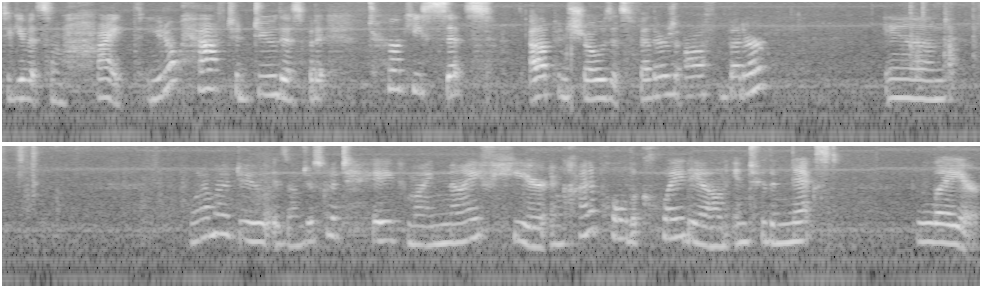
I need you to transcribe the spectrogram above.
to give it some height. You don't have to do this, but it turkey sits up and shows its feathers off better. And what I'm going to do is I'm just going to take my knife here and kind of pull the clay down into the next layer.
